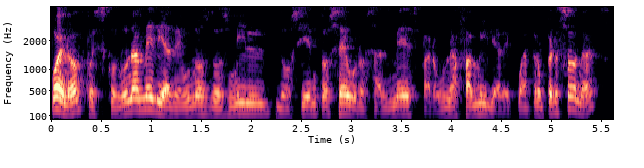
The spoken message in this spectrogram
Bueno, pues con una media de unos 2.200 euros al mes para una familia de cuatro personas,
